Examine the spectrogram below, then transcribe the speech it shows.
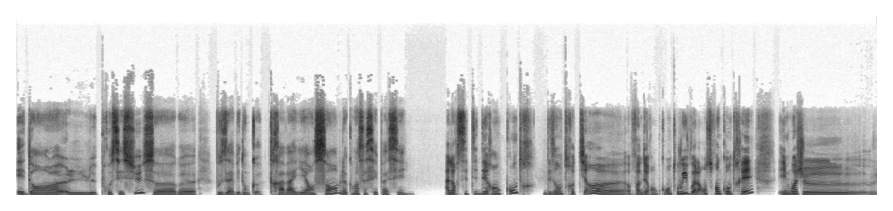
Et dans euh, le processus, vous avez donc travaillé ensemble. Comment ça s'est passé? Alors, c'était des rencontres, des entretiens, euh, enfin des rencontres. Oui, voilà, on se rencontrait. Et moi, je,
